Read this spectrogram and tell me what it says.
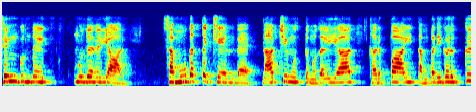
செங்குந்த முதலியார் சமூகத்தைச் சேர்ந்த நாச்சிமுத்து முதலியார் கருப்பாய் தம்பதிகளுக்கு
